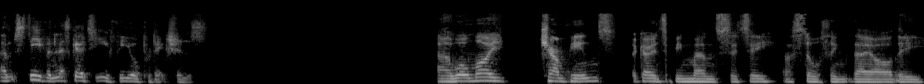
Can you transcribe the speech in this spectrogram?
Um, Stephen, let's go to you for your predictions. Uh, well, my champions are going to be Man City. I still think they are the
